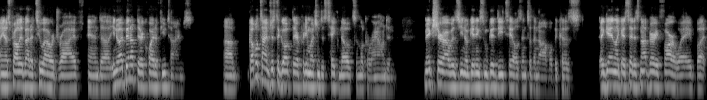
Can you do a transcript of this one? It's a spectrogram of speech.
I know it's probably about a two-hour drive, and uh, you know I've been up there quite a few times um, a couple times just to go up there pretty much and just take notes and look around and make sure I was, you know, getting some good details into the novel because again, like I said, it's not very far away, but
